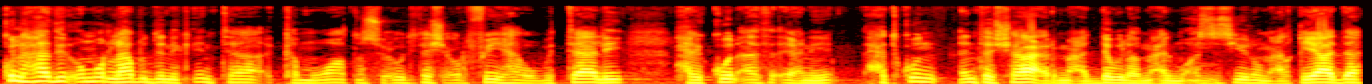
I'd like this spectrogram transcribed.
كل هذه الأمور لابد أنك أنت كمواطن سعودي تشعر فيها وبالتالي حيكون يعني حتكون أنت شاعر مع الدولة ومع المؤسسين ومع القيادة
